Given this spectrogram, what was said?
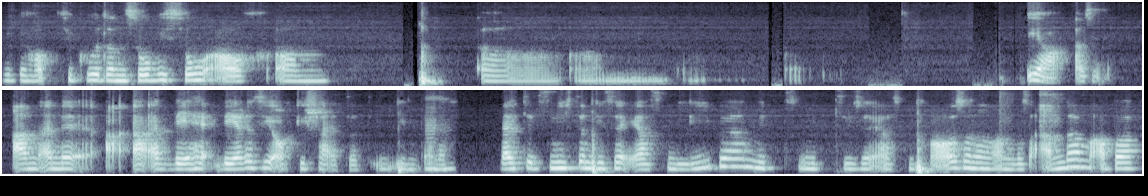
die Hauptfigur dann sowieso auch ähm, äh, ähm, ja, also an eine, äh, äh wäre sie auch gescheitert in irgendeiner mhm. Vielleicht jetzt nicht an dieser ersten Liebe mit, mit dieser ersten Frau, sondern an was anderem, aber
